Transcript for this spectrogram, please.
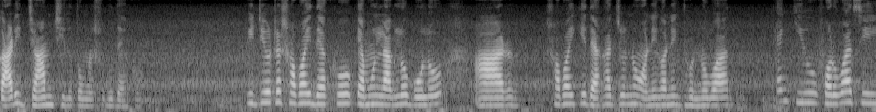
গাড়ির জাম ছিল, তোমরা শুধু দেখো। ভিডিওটা সবাই দেখো, কেমন লাগল বলো। আর সবাইকে দেখার জন্য অনেক অনেক ধন্যবাদ। থ্যাংক ইউ ফর ওয়াচিং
